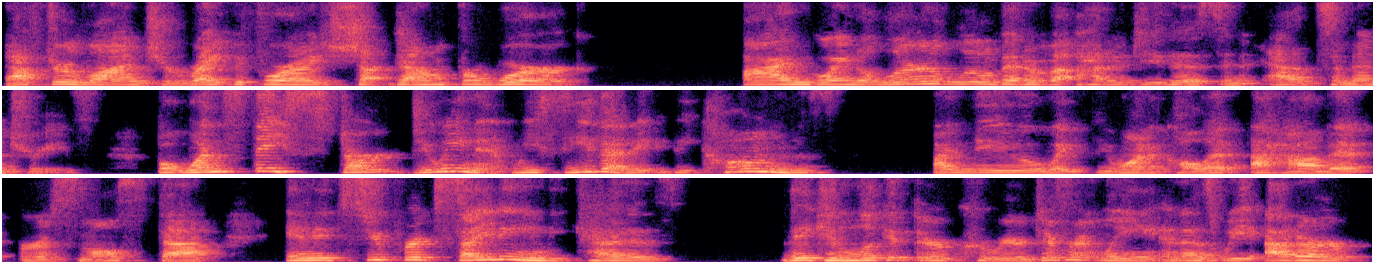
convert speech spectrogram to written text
after lunch or right before I shut down for work, I'm going to learn a little bit about how to do this and add some entries. But once they start doing it, we see that it becomes a new, like you want to call it a habit or a small step. And it's super exciting because they can look at their career differently. And as we add our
